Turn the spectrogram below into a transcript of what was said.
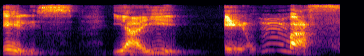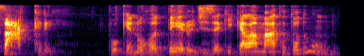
eles. E aí é um massacre. Porque no roteiro diz aqui que ela mata todo mundo.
